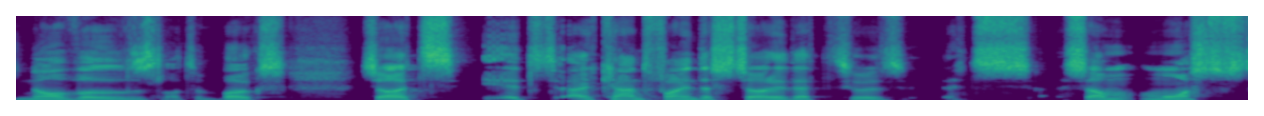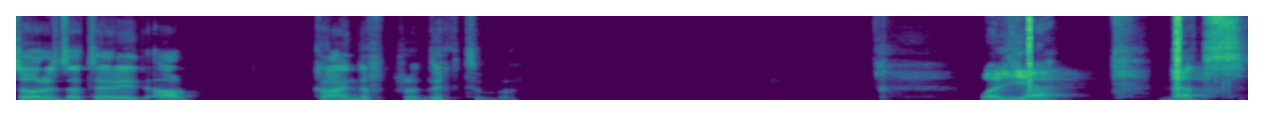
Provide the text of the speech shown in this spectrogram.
novels, lots of books. So it's it's I can't find a story that was it's some most stories that I read are kind of predictable. Well, yeah, that's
